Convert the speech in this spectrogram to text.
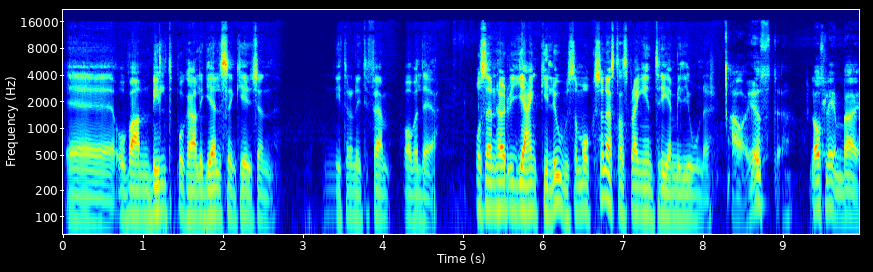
eh, och vann bild på Kalle Gelsenkirchen 1995 var väl det. Och sen hörde vi Yankee Lou som också nästan sprang in 3 miljoner. Ja, just det. Lars Lindberg.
